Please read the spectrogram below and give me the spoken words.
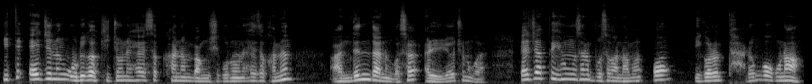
이때 as는 우리가 기존에 해석하는 방식으로는 해석하면 안 된다는 것을 알려주는 거야. as 앞에 형용사나 부사가 나면 어 이거는 다른 거구나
